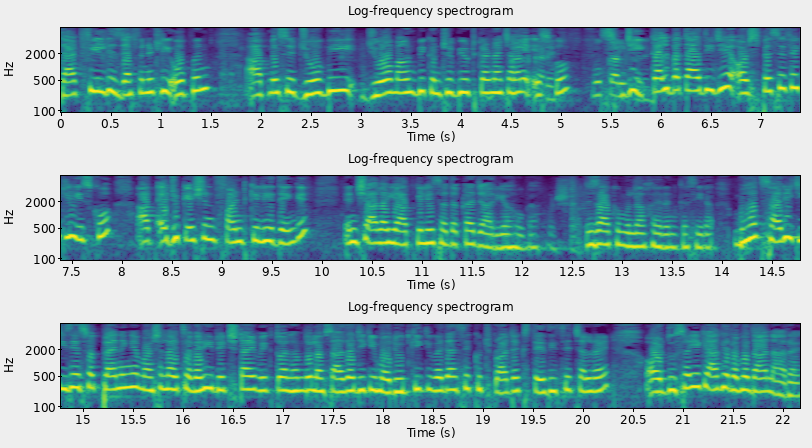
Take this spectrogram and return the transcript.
that field is definitely open آپ میں سے جو بھی جو اماؤنٹ بھی کنٹریبیوٹ کرنا چاہیں اس کو جی کل بتا دیجیے اور اسپیسیفکلی اس کو آپ ایجوکیشن فنڈ کے لیے دیں گے۔ انشاءاللہ یہ آپ کے لیے صدقہ جاریہ ہوگا۔ جزاکم اللہ خیرن کثیرہ بہت ساری چیزیں اس وقت پلاننگ ہے ماشاء اللہ it's a very rich time ایک تو الحمد للہ جی کی موجودگی کی وجہ سے کچھ پروجیکٹس تیزی سے چل رہے ہیں اور دوسرا یہ کہ آگے رمضان آ رہا ہے۔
